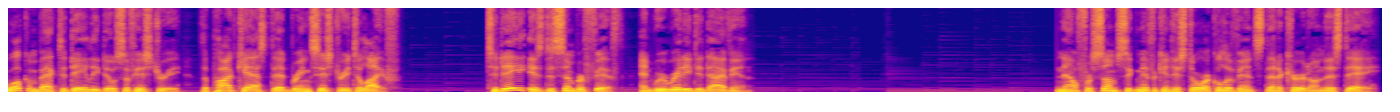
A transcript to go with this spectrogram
Welcome back to Daily Dose of History, the podcast that brings history to life. Today is December 5th, and we're ready to dive in. Now for some significant historical events that occurred on this day.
